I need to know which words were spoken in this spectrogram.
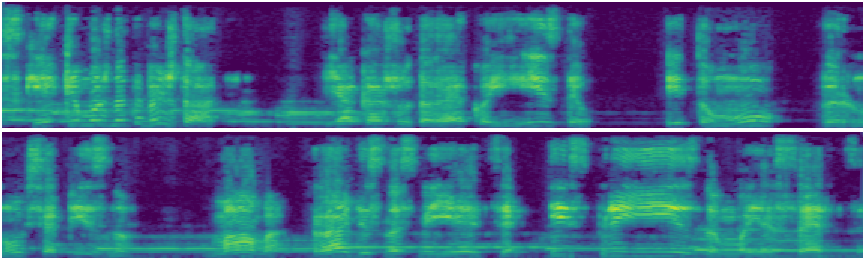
Скільки можна тебе ждати? Я кажу, далеко їздив, і тому вернувся пізно. Мама радісно сміється, і з приїздом моє серце.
